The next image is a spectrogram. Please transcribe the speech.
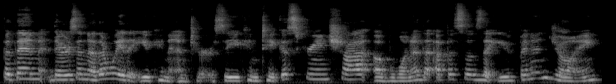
But then there's another way that you can enter. So you can take a screenshot of one of the episodes that you've been enjoying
